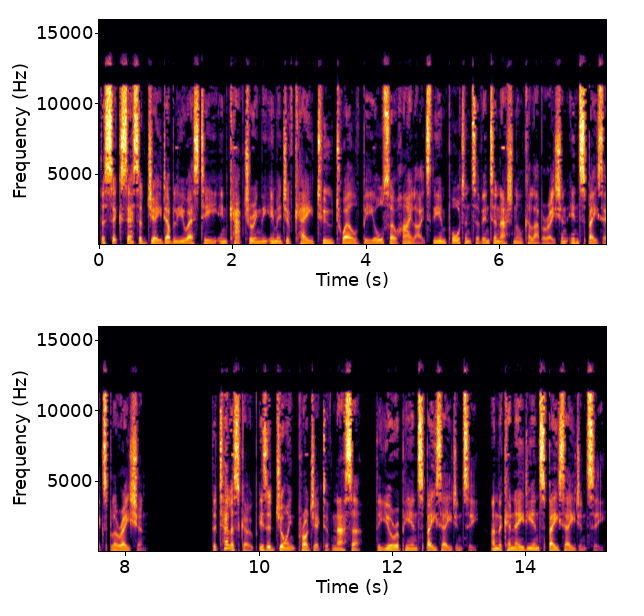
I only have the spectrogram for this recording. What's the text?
The success of JWST in capturing the image of K212b also highlights the importance of international collaboration in space exploration. The telescope is a joint project of NASA, the European Space Agency, and the Canadian Space Agency.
